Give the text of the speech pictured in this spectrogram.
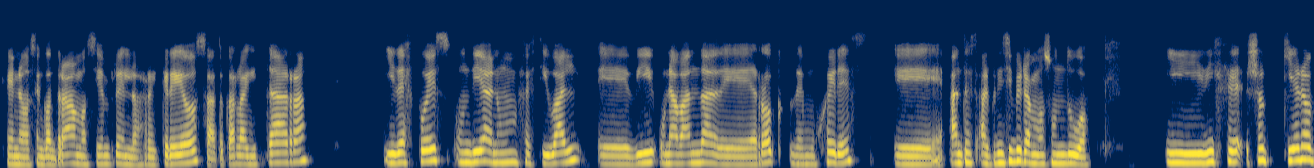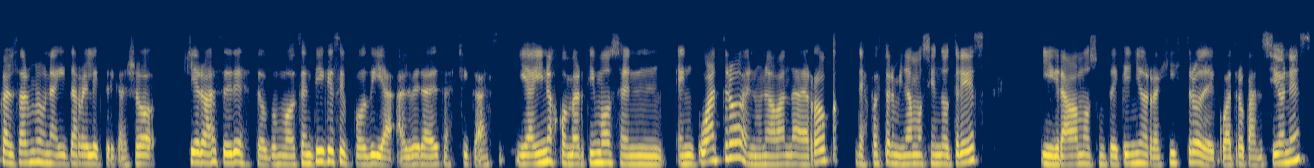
que nos encontrábamos siempre en los recreos a tocar la guitarra. Y después, un día en un festival, eh, vi una banda de rock de mujeres. eh, antes, al principio éramos un dúo. Y dije, yo quiero calzarme una guitarra eléctrica, yo quiero hacer esto, como sentí que se podía al ver a esas chicas. Y ahí nos convertimos en, en cuatro, en una banda de rock, después terminamos siendo tres y grabamos un pequeño registro de cuatro canciones.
